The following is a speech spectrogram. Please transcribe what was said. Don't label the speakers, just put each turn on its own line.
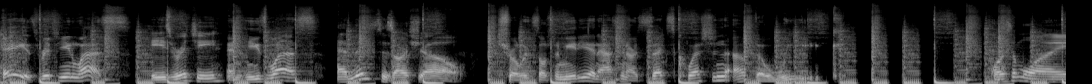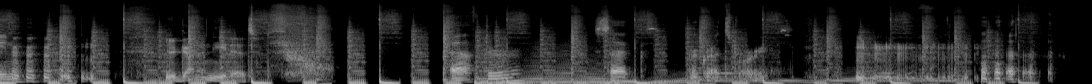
Hey, it's Richie and Wes.
He's Richie,
And he's Wes.
and this is our show.
Trolling social media and asking our sex question of the week.
Pour some wine.
You're gonna need it.
After sex regret stories.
